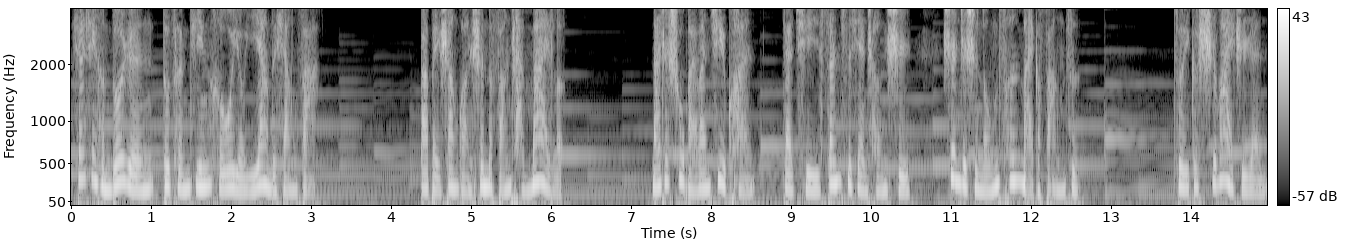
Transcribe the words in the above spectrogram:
相信很多人都曾经和我有一样的想法：把北上广深的房产卖了，拿着数百万巨款，再去三四线城市，甚至是农村买个房子。做一个世外之人，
